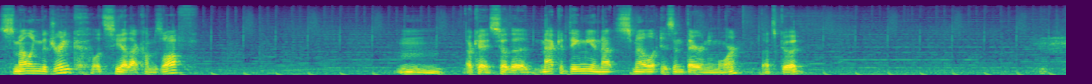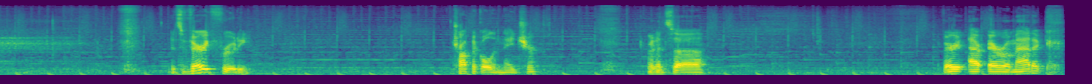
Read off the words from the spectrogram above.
smelling the drink. Let's see how that comes off. Mmm. Okay, so the macadamia nut smell isn't there anymore. That's good. It's very fruity. Tropical in nature. And it's, uh, very aromatic,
